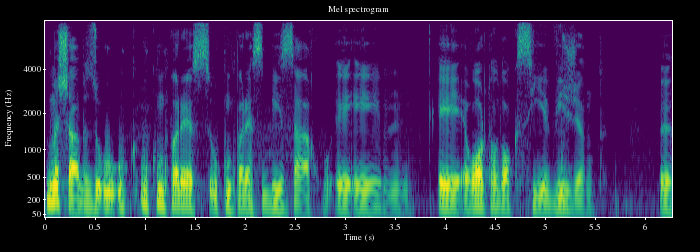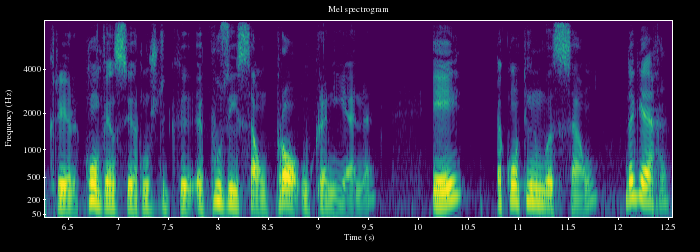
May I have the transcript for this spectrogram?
Mas sabes, o, o, o que, me parece, o que me parece bizarro é, é, é a ortodoxia vigente querer convencer-nos de que a posição pró-ucraniana é a continuação da guerra.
